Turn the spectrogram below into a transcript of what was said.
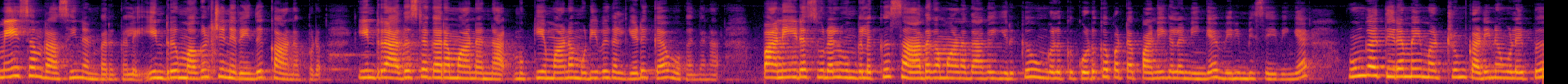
மேசம் ராசி நண்பர்களே இன்று மகிழ்ச்சி நிறைந்து காணப்படும். இன்று அதிர்ஷ்டகரமான நாள் முக்கியமான முடிவுகள் எடுக்க உகந்த நாள். பணியிட சூழல் உங்களுக்கு சாதகமானதாக இருக்குது உங்களுக்கு கொடுக்கப்பட்ட பணிகளை நீங்கள் விரும்பி செய்வீங்க. உங்கள் திறமை மற்றும் கடின உழைப்பு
